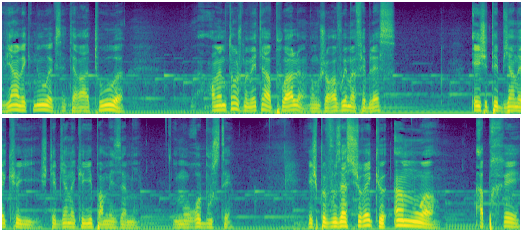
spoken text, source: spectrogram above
viens avec nous, etc. Tout en même temps, je me mettais à poil, donc je avoué ma faiblesse. Et j'étais bien accueilli. J'étais bien accueilli par mes amis. Ils m'ont reboosté. Et je peux vous assurer que un mois après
